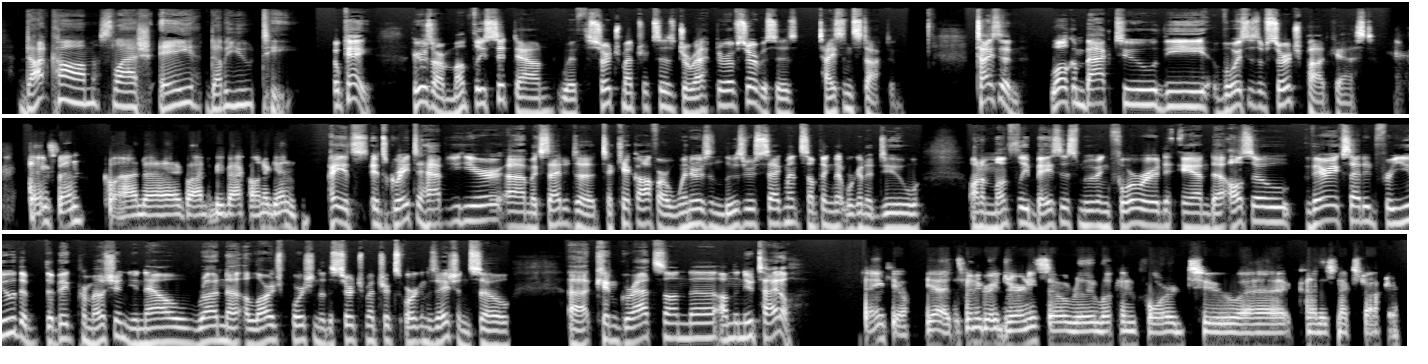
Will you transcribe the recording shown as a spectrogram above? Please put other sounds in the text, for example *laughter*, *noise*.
dot com slash A-W-T. Okay, here's our monthly sit down with Searchmetrics' Director of Services, Tyson Stockton. Tyson, welcome back to the Voices of Search podcast. Thanks, Ben. Glad uh, glad to be back on again. Hey, it's it's great to have you here. I'm excited to to kick off our winners and losers segment, something that we're going to do on a monthly basis moving forward, and uh, also very excited for you the the big promotion. You now run a, a large portion of the Searchmetrics organization, so uh, congrats on uh, on the new title. Thank you. Yeah, it's been a great journey. So really looking forward to uh, kind of this next chapter.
